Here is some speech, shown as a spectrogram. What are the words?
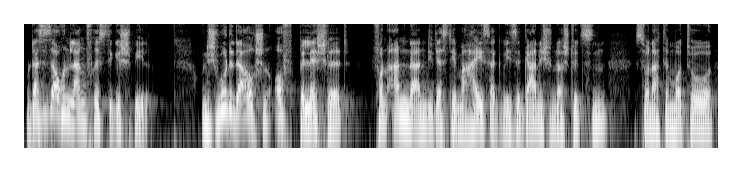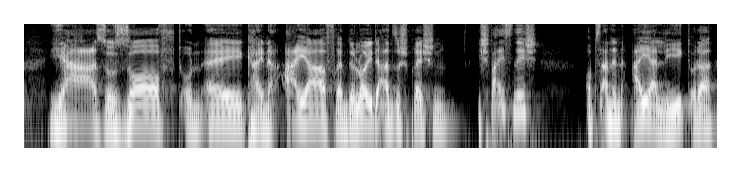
Und das ist auch ein langfristiges Spiel. Und ich wurde da auch schon oft belächelt von anderen, die das Thema Heißakquise gar nicht unterstützen, so nach dem Motto, ja, so soft und ey, keine Eier, fremde Leute anzusprechen. Ich weiß nicht, ob es an den Eier liegt oder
